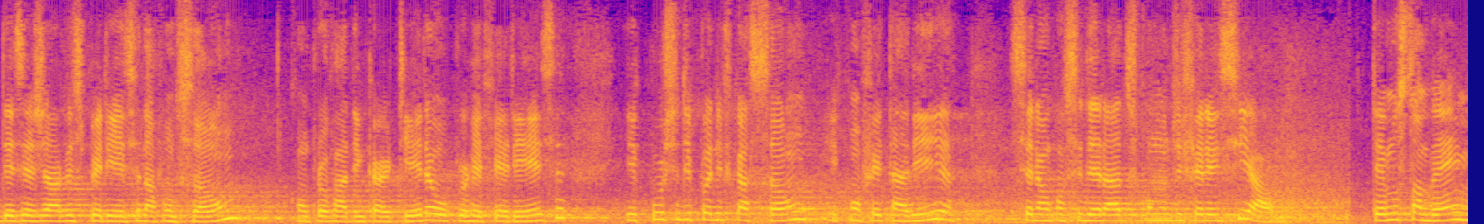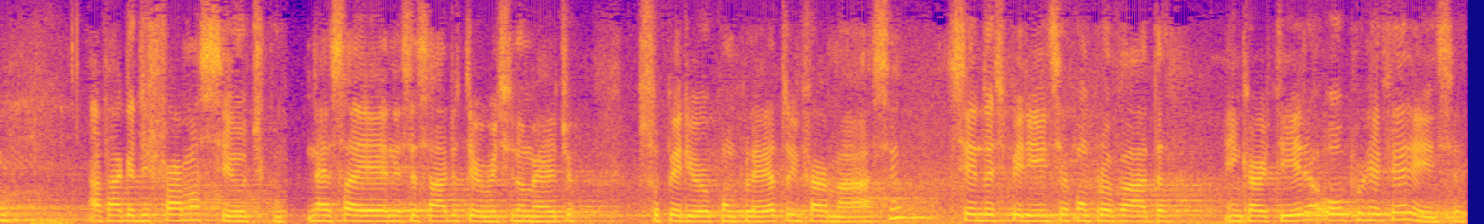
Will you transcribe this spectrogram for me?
desejável experiência na função, comprovada em carteira ou por referência, e curso de panificação e confeitaria serão considerados como diferencial. Temos também a vaga de farmacêutico. Nessa é necessário ter o ensino médio superior completo em farmácia, sendo a experiência comprovada em carteira ou por referência.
